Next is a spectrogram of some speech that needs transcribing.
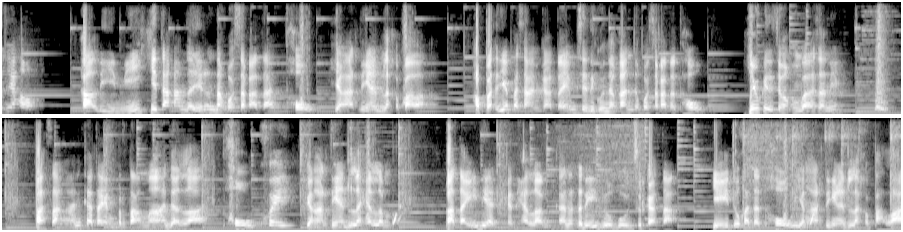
Dajiahao. Kali ini kita akan belajar tentang kosakata tou yang artinya adalah kepala. Apa saja pasangan kata yang bisa digunakan untuk kosakata tou? Yuk kita simak pembahasannya. Pasangan kata yang pertama adalah tou kui yang artinya adalah helm. Kata ini diartikan helm karena terdiri dua unsur kata, yaitu kata tou yang artinya adalah kepala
